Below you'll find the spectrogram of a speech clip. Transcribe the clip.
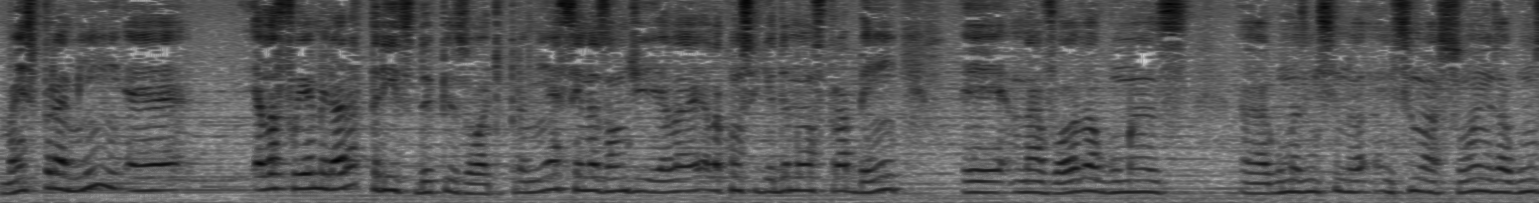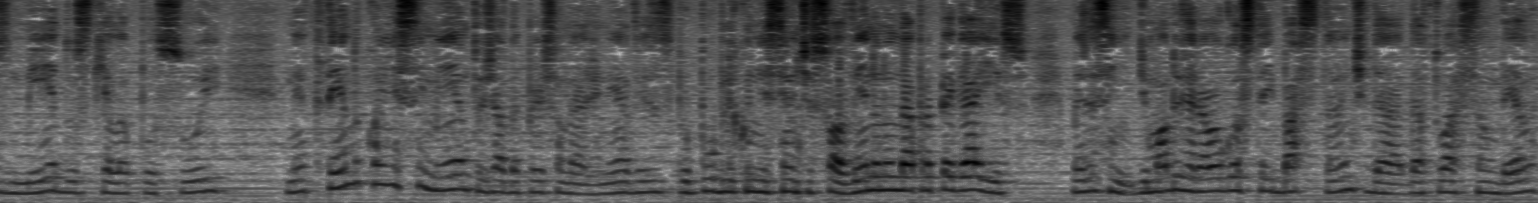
Mas para mim, é, ela foi a melhor atriz do episódio. Para mim, é cenas onde ela, ela conseguiu demonstrar bem é, na voz algumas, algumas insinu insinuações, alguns medos que ela possui. Né, tendo conhecimento já da personagem, né? Às vezes pro público iniciante só vendo não dá para pegar isso. Mas assim, de modo geral eu gostei bastante da, da atuação dela.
